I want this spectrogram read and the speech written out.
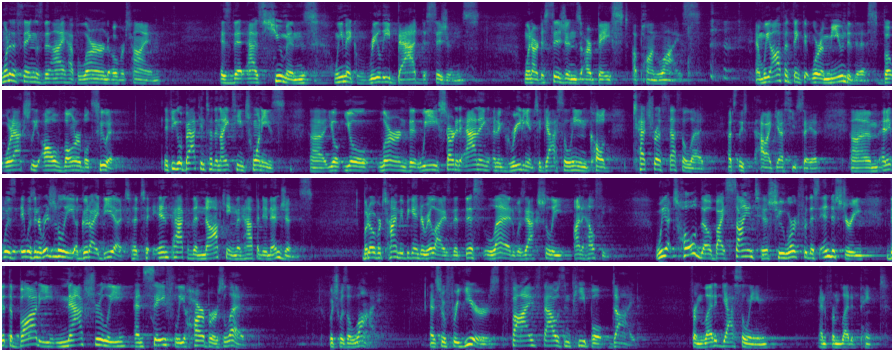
One of the things that I have learned over time is that as humans, we make really bad decisions when our decisions are based upon lies. And we often think that we're immune to this, but we're actually all vulnerable to it. If you go back into the 1920s, uh, you'll, you'll learn that we started adding an ingredient to gasoline called tetraethyl That's at least how I guess you say it. Um, and it was, it was originally a good idea to, to impact the knocking that happened in engines. But over time, we began to realize that this lead was actually unhealthy. We got told, though, by scientists who worked for this industry that the body naturally and safely harbors lead, which was a lie. And so for years, 5,000 people died from leaded gasoline and from leaded paint.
